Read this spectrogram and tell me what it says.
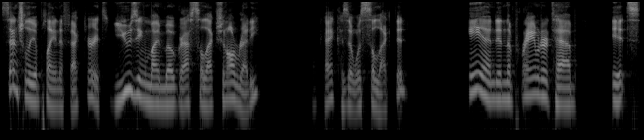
essentially a plain effector. It's using my MoGraph selection already, okay, because it was selected. And in the parameter tab, it's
